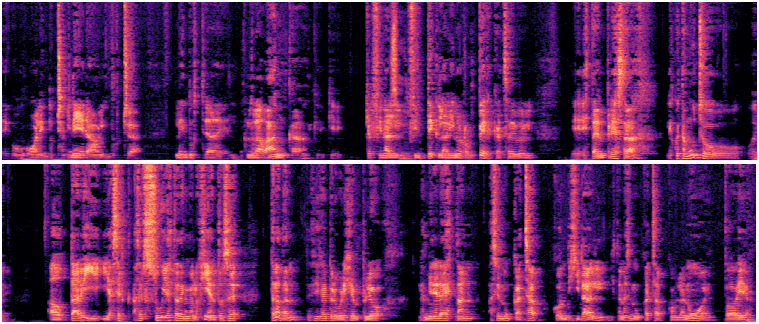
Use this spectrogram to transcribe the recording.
eh, como, la industria minera o la industria, la industria de, incluso la banca, que, al final FinTech la vino a romper, ¿cachai? esta empresa les cuesta mucho adoptar y, y, hacer, hacer suya esta tecnología. Entonces, tratan, te fijas, pero por ejemplo, las mineras están haciendo un catch-up con digital y están haciendo un catch-up con la nube todavía.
